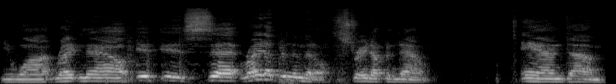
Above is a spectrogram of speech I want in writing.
you want. Right now, it is set right up in the middle, straight up and down. And um,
